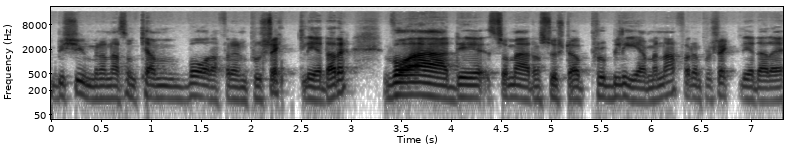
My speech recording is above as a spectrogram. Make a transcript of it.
bekymren som kan vara för en projektledare. Vad är det som är de största problemen för en projektledare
